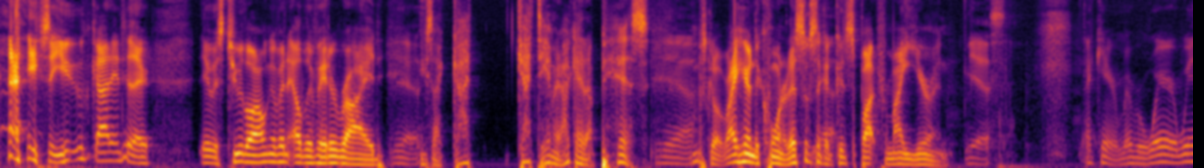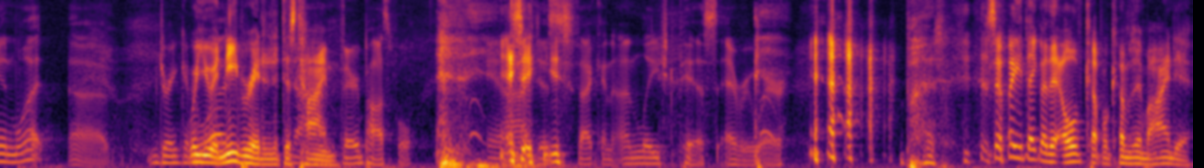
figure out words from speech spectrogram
so you got into there. It was too long of an elevator ride. Yes. He's like, God, God damn it, I gotta piss. Yeah. I'm just go right here in the corner. This looks like a good spot for my urine. Yes. I can't remember where, when, what. Uh, drinking. Were you what. inebriated at this No, time? Very possible. And I just fucking unleashed piss everywhere. but so what do you think when the old couple comes in behind you?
